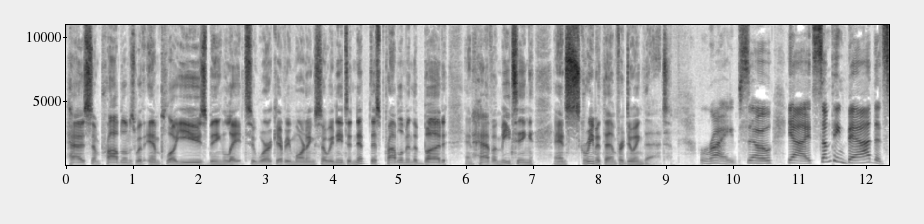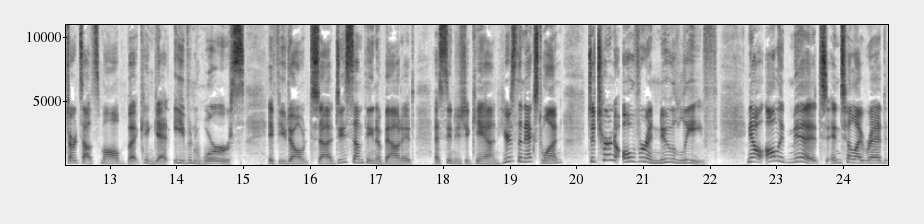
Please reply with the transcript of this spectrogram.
has some problems with employees being late to work every morning, so we need to nip this problem in the bud and have a meeting and scream at them for doing that. Right. So, yeah, it's something bad that starts out small but can get even worse if you don't uh, do something about it as soon as you can. Here's the next one to turn over a new leaf. Now, I'll admit, until I read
